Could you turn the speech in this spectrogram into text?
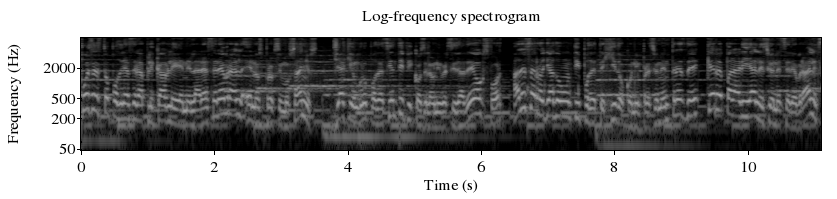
pues esto podría ser aplicable en el área cerebral en los próximos años, ya que un grupo de científicos de la Universidad de Oxford ha desarrollado un tipo de tejido con impresión en 3D que repararía lesiones cerebrales.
